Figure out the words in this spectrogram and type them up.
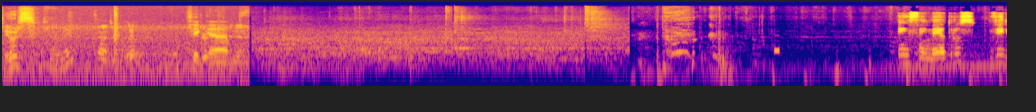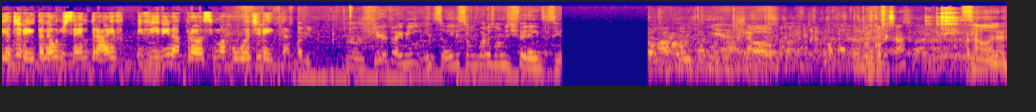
Senhores, Chegamos. Em 100 metros, vire à direita na Olsen Drive e vire na próxima rua direita. Sabe? Porque pra mim, eles são, eles são vários nomes diferentes, assim. vamos começar? Tá na hora?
